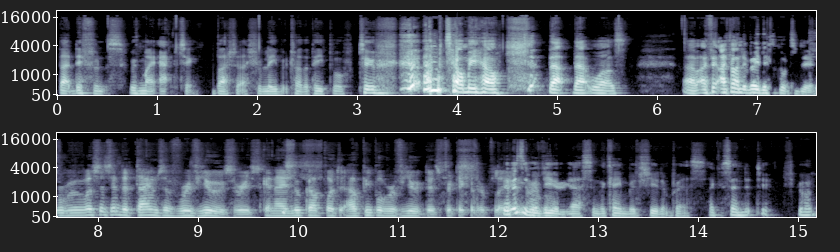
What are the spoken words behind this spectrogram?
that difference with my acting, but I should leave it to other people to tell me how that that was. Um, I, th- I found it very difficult to do. Was this in the Times of Reviews, Reese? Can I look up what how people reviewed this particular play? It is a review, yes, in the Cambridge Student Press. I can send it to you if you want.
